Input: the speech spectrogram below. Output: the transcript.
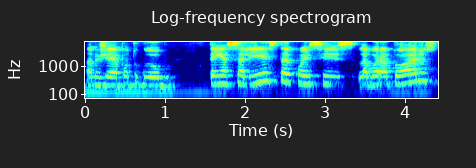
lá no ge Globo tem essa lista com esses laboratórios,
